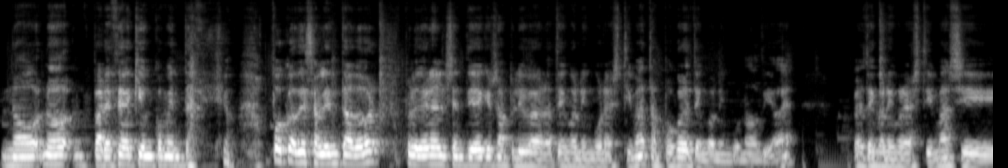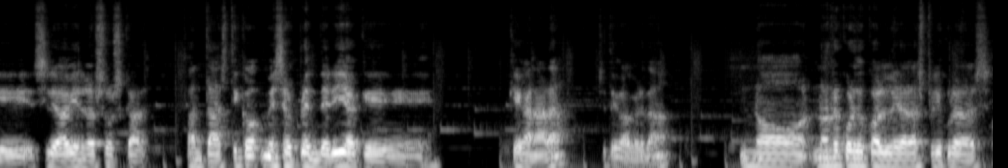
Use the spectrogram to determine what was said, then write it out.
No, no, parece aquí un comentario un poco desalentador, pero en el sentido de que es una película que no tengo ninguna estima, tampoco le tengo ningún odio, ¿eh? No tengo ninguna estima si, le va bien los Oscars. Fantástico. Me sorprendería que, que ganara, si te digo la verdad. No, no recuerdo cuáles eran las películas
